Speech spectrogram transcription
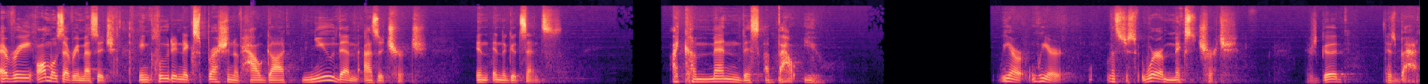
Every, almost every message included an expression of how God knew them as a church in, in the good sense. I commend this about you. We are, we are, let's just, we're a mixed church. There's good, there's bad.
